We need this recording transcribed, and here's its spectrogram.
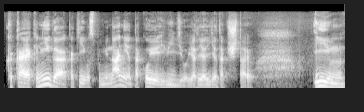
какая книга, какие воспоминания, такое и видео, я, я, я так считаю. И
